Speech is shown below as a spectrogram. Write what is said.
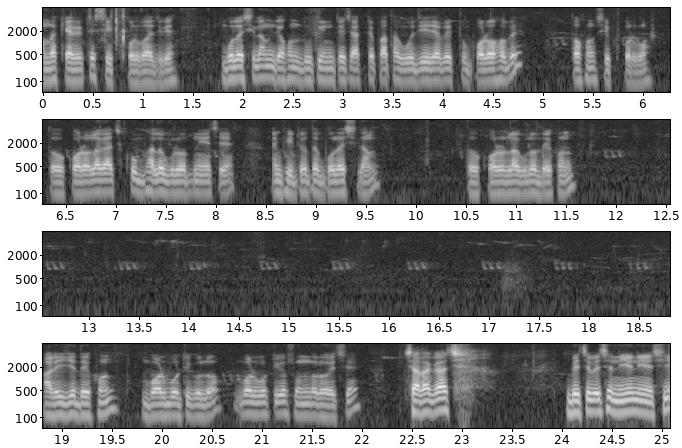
আমরা ক্যারেটে শিফট করব আজকে। বলেছিলাম যখন দু, তিনটে, চারটে পাতা গজিয়ে যাবে, একটু বড় হবে, তখন শিফট করব। তো করলা গাছ খুব ভালো গ্রোথ নিয়েছে, আমি ভিডিওতে বলেছিলাম। তো করলাগুলো দেখুন। আর এই যে দেখুন বরবটিগুলো, বরবটিও সুন্দর হয়েছে। চারা গাছ বেছে বেছে নিয়ে নিয়েছি,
